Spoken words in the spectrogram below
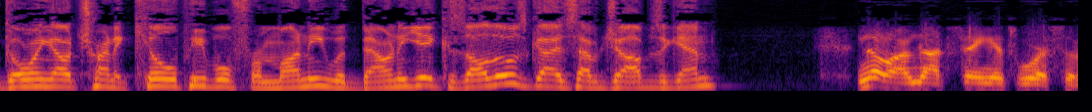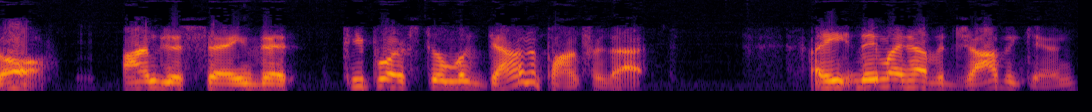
going out trying to kill people for money with Bounty Gate because all those guys have jobs again. No, I'm not saying it's worse at all. I'm just saying that people are still looked down upon for that. I, they might have a job again,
